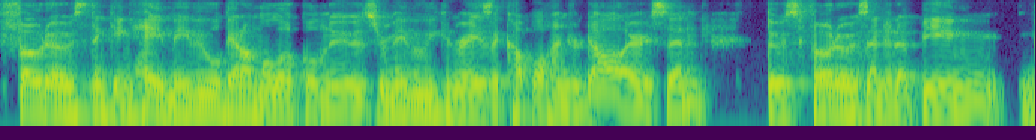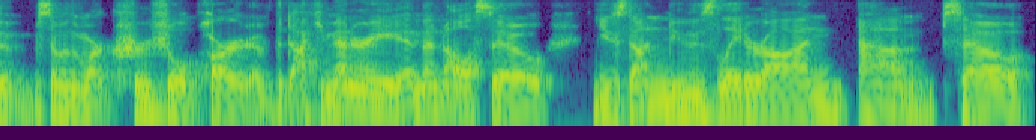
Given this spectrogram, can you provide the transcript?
photos, thinking, hey, maybe we'll get on the local news, or maybe we can raise a couple hundred dollars. And those photos ended up being the, some of the more crucial part of the documentary and then also used on news later on um, so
